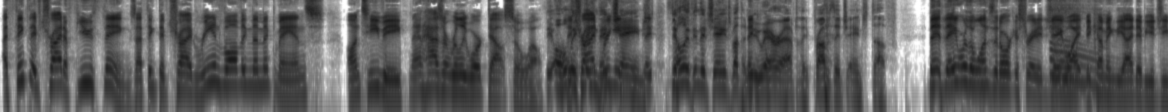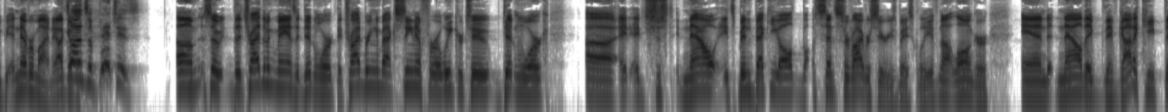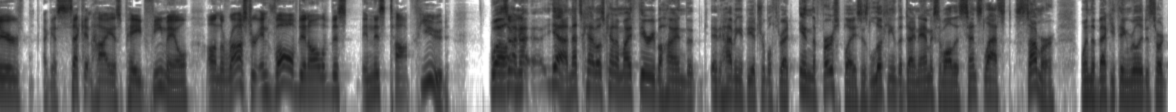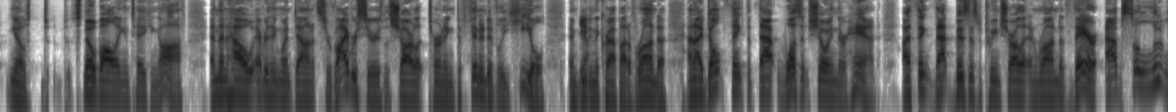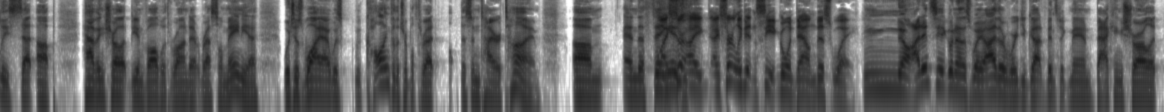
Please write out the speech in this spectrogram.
I think they've tried a few things. I think they've tried re-involving the McMahons on TV. That hasn't really worked out so well. the only They tried thing they bringing- changed. They, the only thing they changed about the new era after they promised they changed stuff. they, they were the ones that orchestrated Jay White becoming the IWGP. And never mind. I got, Tons of bitches. um, so they tried the McMahons. It didn't work. They tried bringing back Cena for a week or two. Didn't work. Uh, it, it's just now it's been Becky all since Survivor Series, basically, if not longer. And now they've they've got to keep their I guess second highest paid female on the roster involved in all of this in this top feud. Well, So and it- I, uh, yeah, and that's kind of that was kind of my theory behind the it having it be a triple threat in the first place is looking at the dynamics of all this since last summer when the Becky thing really just started, you know, snowballing and taking off, and then how everything went down at Survivor Series with Charlotte turning definitively heel and beating Yeah. the crap out of Ronda. And I don't think that that wasn't showing their hand. I think that business between Charlotte and Ronda there absolutely set up having Charlotte be involved with Ronda at WrestleMania, which is why I was calling for the triple threat this entire time. Um, and the thing Well, I, is, cer- I, I certainly didn't see it going down this way. no, I didn't see it going down this way either. Where you've got Vince McMahon backing Charlotte,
